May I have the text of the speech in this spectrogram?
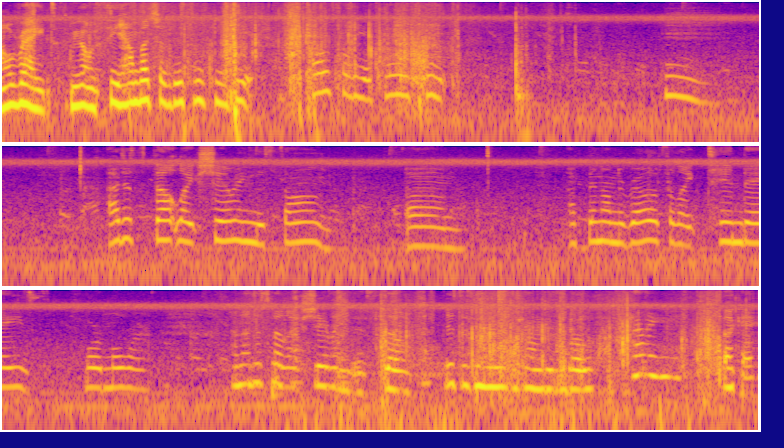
All right, we're gonna see how much of this we can get. Hopefully a hit. Hmm. I just felt like sharing this song. Um, I've been on the road for like 10 days or more. And I just felt like sharing this. So this is me. I'm trying to both. Hi. Okay.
